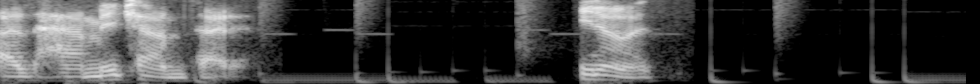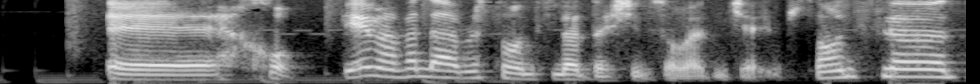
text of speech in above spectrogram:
از همه کمتره. این. هم از خب بیایم اول درباره SoundCloud داشتیم صحبت می‌کردیم. SoundCloud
